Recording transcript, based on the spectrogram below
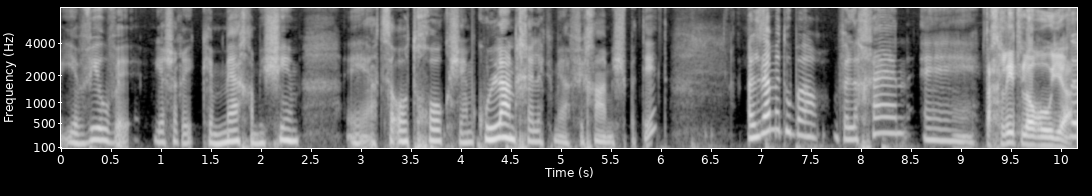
יביאו, ויש הרי כ-150 אה, הצעות חוק שהן כולן חלק מההפיכה המשפטית, על זה מדובר, ולכן... אה, תכלית לא ראויה. זה,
